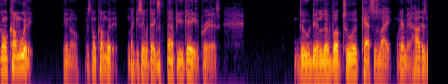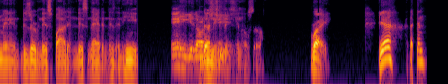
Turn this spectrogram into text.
going to come with it. You know, it's gonna come with it. Like you said with the example you gave, Prez. Dude didn't live up to it. Cats was like, wait a minute, how this man deserving this spot and this and that and this and he and he get all done anything, cheese. you know. So right, yeah, that can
